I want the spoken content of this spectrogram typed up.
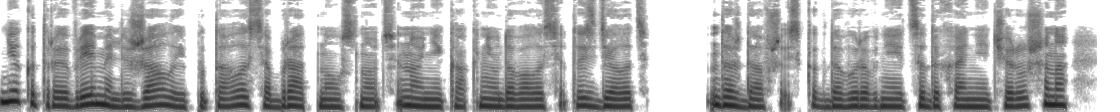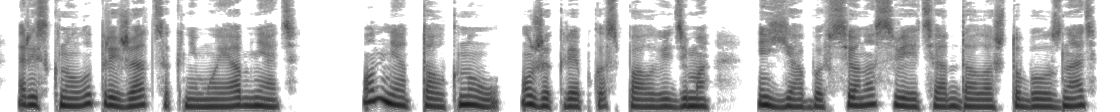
Некоторое время лежала и пыталась обратно уснуть, но никак не удавалось это сделать. Дождавшись, когда выровняется дыхание Чарушина, рискнула прижаться к нему и обнять. Он не оттолкнул, уже крепко спал, видимо, я бы все на свете отдала, чтобы узнать,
